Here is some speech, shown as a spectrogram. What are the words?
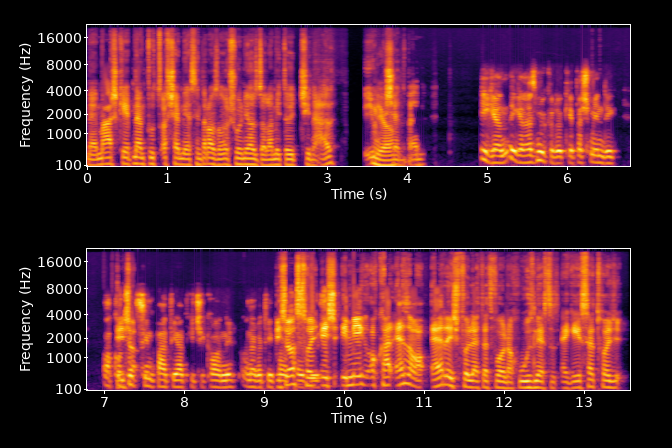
mert másképp nem tudsz a semmilyen szinten azonosulni azzal, amit ő csinál, jó ja. esetben. Igen, igen, ez működőképes mindig. Akkor és tudsz a... szimpátiát kicsikarni a negatív És az, hogy és még akár ez a, erre is föl lehetett volna húzni ezt az egészet, hogy,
